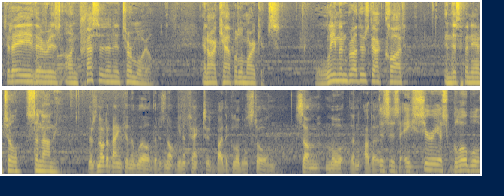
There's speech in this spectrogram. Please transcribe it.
Today, there is unprecedented turmoil in our capital markets. Lehman Brothers got caught in this financial tsunami. There's not a bank in the world that has not been affected by the global storm, some more than others. This is a serious global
